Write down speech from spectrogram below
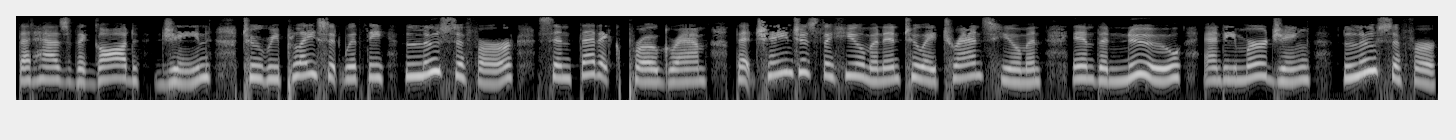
that has the God gene to replace it with the Lucifer synthetic program that changes the human into a transhuman in the new and emerging Lucifer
